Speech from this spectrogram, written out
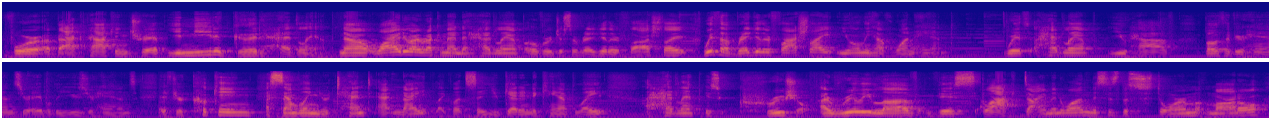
for a backpacking trip, you need a good headlamp. Now, why do I recommend a headlamp over just a regular flashlight? With a regular flashlight, you only have one hand. With a headlamp, you have both of your hands, you're able to use your hands. If you're cooking, assembling your tent at night, like let's say you get into camp late, a headlamp is crucial. I really love this black diamond one. This is the Storm model.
